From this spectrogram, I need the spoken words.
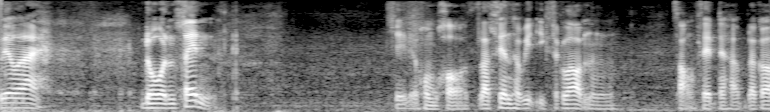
เรียกว่าอะไร โดนเส้น โอเค เดี๋ยวผมขอรัดเส้นทวิตอีกสักรอบหนึ่งสองเซตนะครับ แล้วก็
